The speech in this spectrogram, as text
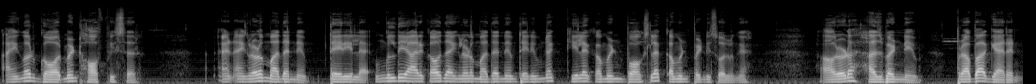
அவங்க ஒரு கவர்மெண்ட் ஆஃபீஸர் அண்ட் எங்களோட மதர் நேம் தெரியல. உங்களது யாருக்காவது எங்களோட மதர் நேம் தெரியும்னா கீழே கமெண்ட் பாக்ஸில் கமெண்ட் பண்ணி சொல்லுங்கள் அவரோட ஹஸ்பண்ட் நேம் பிரபா கேரன்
